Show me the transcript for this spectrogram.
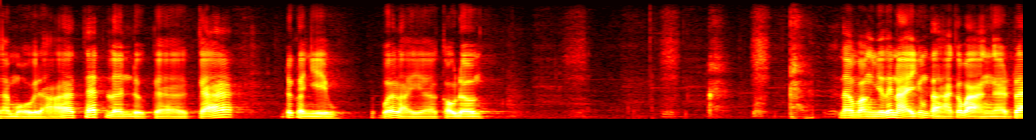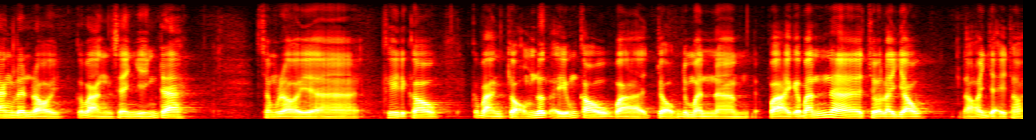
là mồi đã test lên được à, cá rất là nhiều với lại câu đơn. Là bằng như thế này chúng ta, các bạn rang lên rồi, các bạn sẽ nhuyễn ra. Xong rồi khi đi câu các bạn trộn nước yểm câu và trộn cho mình à, vài cái bánh à, sô la dâu. Đó vậy thôi.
